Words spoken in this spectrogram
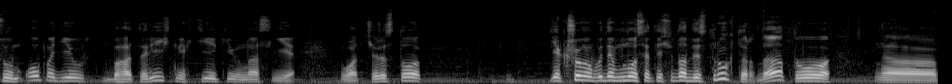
сум опадів, багаторічних, ті, які у нас є. От. Через то, якщо ми будемо вносити сюди деструктор, да, то е,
